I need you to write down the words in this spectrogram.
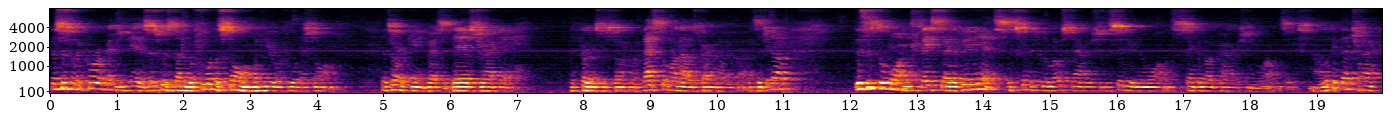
This is from the Corps of Engineers. This was done before the storm, one year before the storm. This Hurricane Bessie, there's track A that Curtis was talking about. That's the one I was paranoid about. I said, you know, this is the one they said if it hits, it's going to do the most damage to the city of New Orleans, St. Bernard Parish in New Orleans East. Now look at that track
